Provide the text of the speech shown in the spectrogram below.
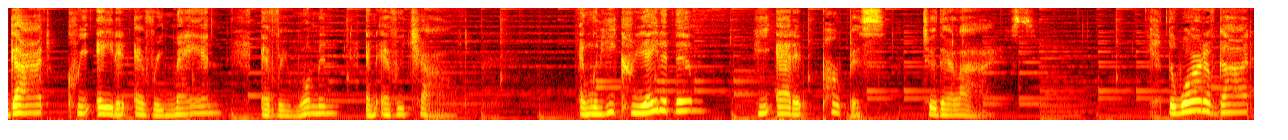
God created every man, every woman, and every child. And when He created them, He added purpose to their lives. The Word of God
